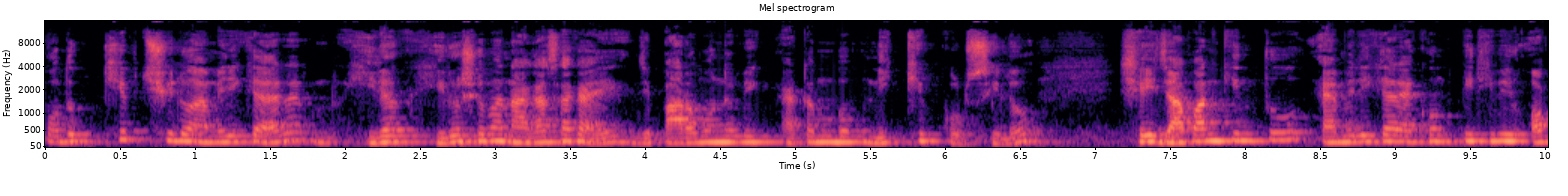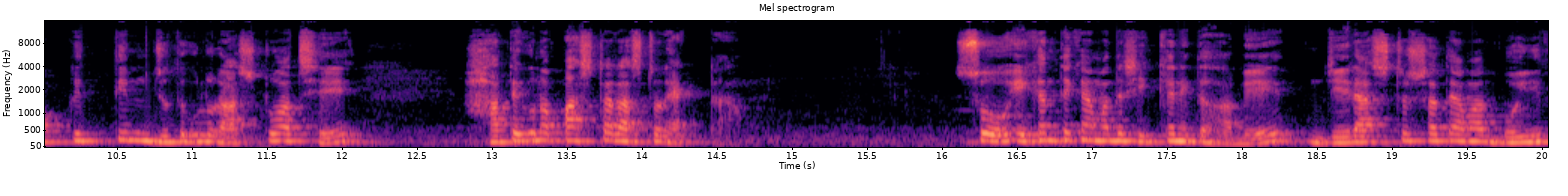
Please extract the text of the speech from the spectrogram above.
পদক্ষেপ ছিল আমেরিকার হিরা হিরোসীমা নাগাসাকায় যে পারমাণবিক অ্যাটম বোম নিক্ষেপ করছিল। সেই জাপান কিন্তু আমেরিকার এখন পৃথিবীর অকৃত্রিম যতগুলো রাষ্ট্র আছে হাতে গোনা পাঁচটা রাষ্ট্রের একটা। সো এখান থেকে আমাদের শিক্ষা নিতে হবে যে রাষ্ট্রের সাথে আমার বৈরিত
